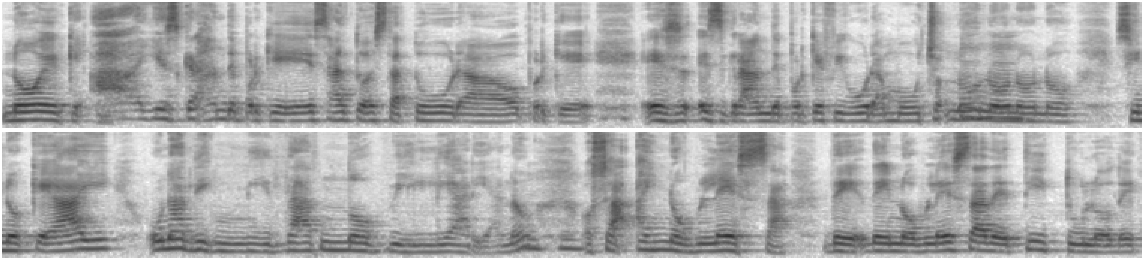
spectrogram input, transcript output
No el que, ay, es grande porque es alto de estatura o porque es, es grande porque figura mucho. No, no, no, no. Sino que hay una dignidad nobiliaria, ¿no? O sea, hay nobleza, de, de nobleza de título, de...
